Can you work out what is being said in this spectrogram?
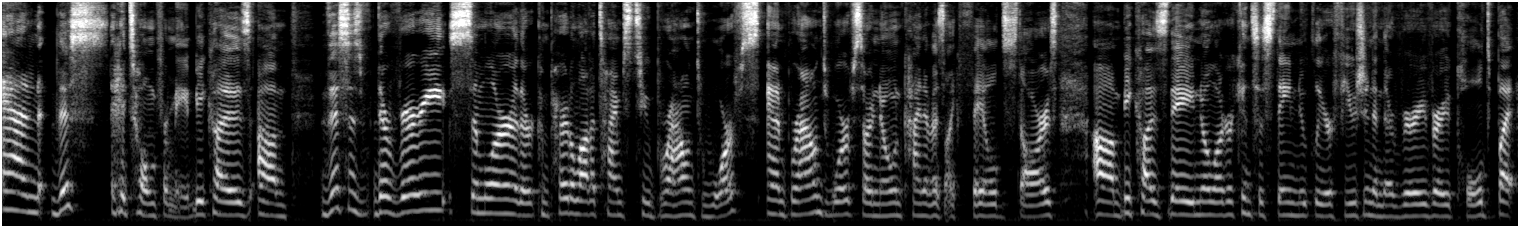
And this hits home for me because. Um, this is they're very similar. They're compared a lot of times to brown dwarfs and brown dwarfs are known kind of as like failed stars um, because they no longer can sustain nuclear fusion and they're very very cold. But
